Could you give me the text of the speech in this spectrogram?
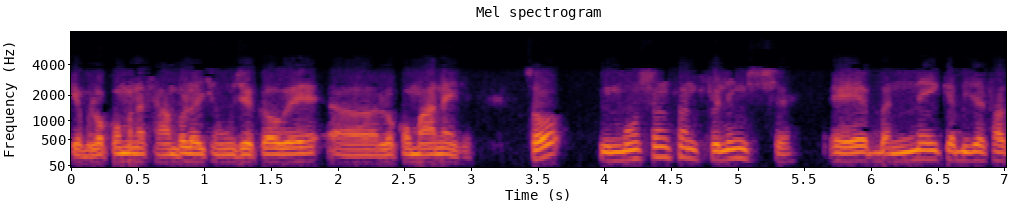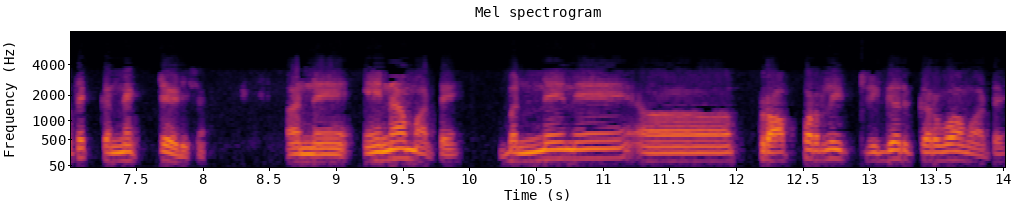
કે લોકો મને સાંભળે છે, હું જે કહું એ લોકો માને છે. સો ઇમોશન્સ એન્ડ ફિલિંગ્સ છે એ બંને એકબીજા સાથે કનેક્ટેડ છે. અને એના માટે બંનેને પ્રોપરલી ટ્રિગર કરવા માટે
